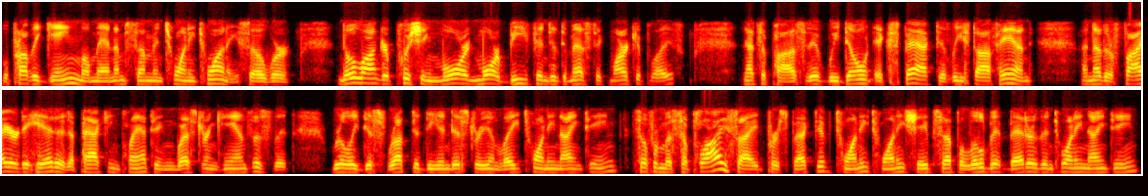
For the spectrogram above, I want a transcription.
will probably gain momentum some in 2020. So we're no longer pushing more and more beef into the domestic marketplace. That's a positive. We don't expect, at least offhand, another fire to hit at a packing plant in western Kansas that really disrupted the industry in late 2019. So, from a supply side perspective, 2020 shapes up a little bit better than 2019.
